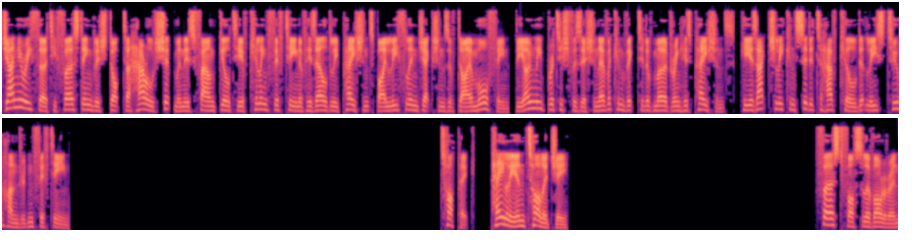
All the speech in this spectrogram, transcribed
January 31 – English doctor Harold Shipman is found guilty of killing 15 of his elderly patients by lethal injections of diamorphine, the only British physician ever convicted of murdering his patients, he is actually considered to have killed at least 215. Paleontology First fossil of Orrorin,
